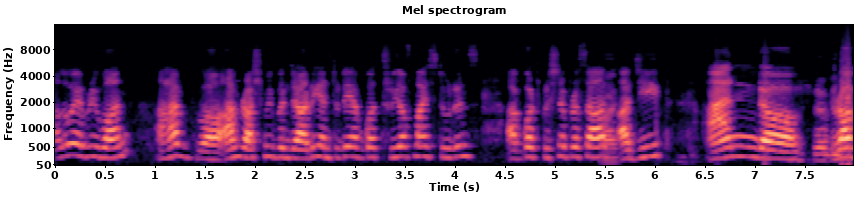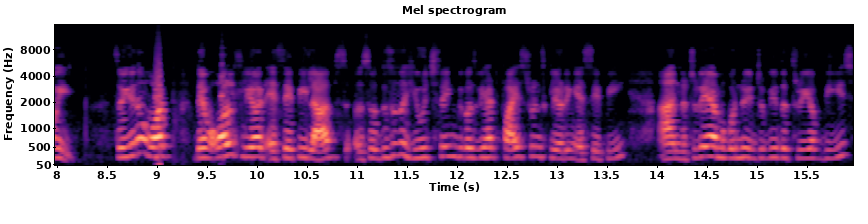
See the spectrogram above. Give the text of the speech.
Hello everyone. I have uh, I'm Rashmi Bhandary and today I've got three of my students. I've got Krishna Prasad, Hi. Ajit, and uh, Ravi. Ravi. So you know what? They've all cleared SAP labs. Uh, So this is a huge thing because we had five students clearing SAP, and today I'm going to interview the three of these,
